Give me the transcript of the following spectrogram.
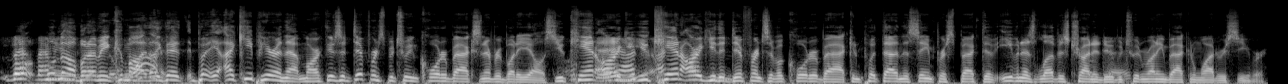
That, well, no, but I mean, come on, like that. But I keep hearing that, Mark. There's a difference between quarterbacks and everybody else. You can't Okay, argue. I- you can't I argue the difference of a quarterback and put that in the same perspective, even as Lev is trying to do Okay. between running back and wide receiver.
